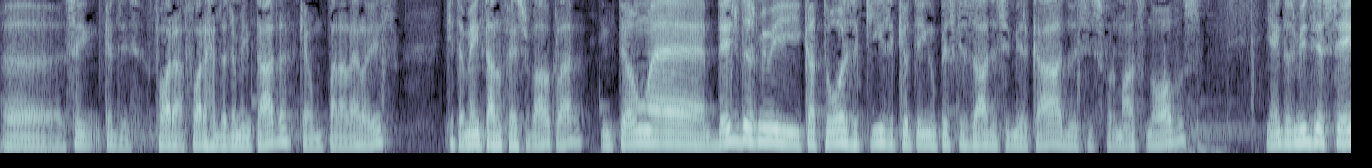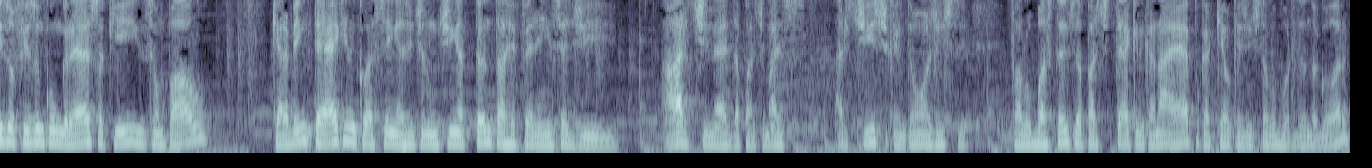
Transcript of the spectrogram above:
Uh, sem, quer dizer, fora, fora a realidade aumentada, que é um paralelo a isso, que também está no festival, claro. Então, é, desde 2014, 15 que eu tenho pesquisado esse mercado, esses formatos novos. E aí, em 2016 eu fiz um congresso aqui em São Paulo, que era bem técnico, assim, a gente não tinha tanta referência de arte, né, da parte mais artística, então a gente falou bastante da parte técnica na época, que é o que a gente estava abordando agora.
